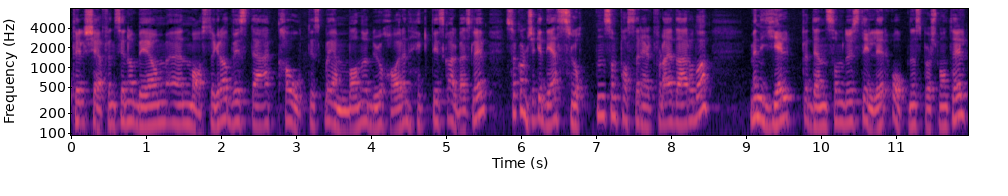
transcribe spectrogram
til sjefen sin og be om en mastergrad hvis det er kaotisk på hjemmebane, du har en hektisk arbeidsliv, så kanskje ikke det er slåtten som passer helt for deg der og da. Men hjelp den som du stiller åpne spørsmål til,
